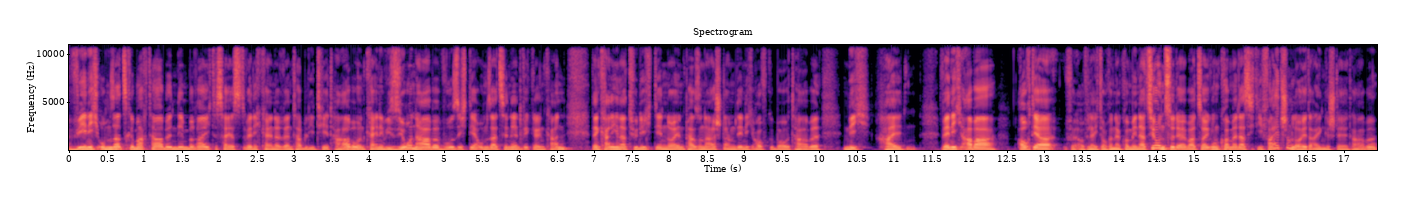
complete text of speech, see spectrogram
wenig Umsatz gemacht habe in dem Bereich. Das heißt, wenn ich keine Rentabilität habe und keine Vision habe, wo sich der Umsatz hinentwickeln kann, dann kann ich natürlich den neuen Personalstamm, den ich aufgebaut habe, nicht halten. Wenn ich aber auch der, vielleicht auch in der Kombination zu der Überzeugung komme, dass ich die falschen Leute eingestellt habe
